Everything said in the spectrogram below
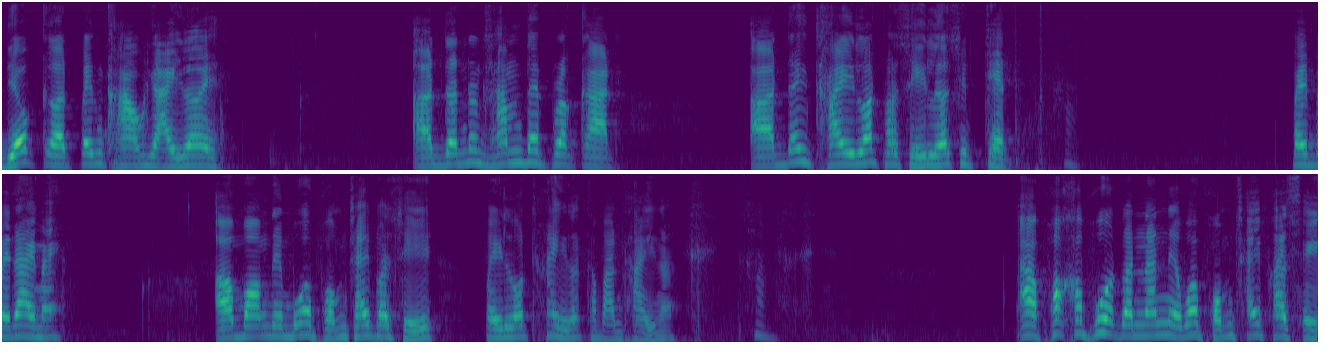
เดี๋ยวเกิดเป็นข่าวใหญ่เลยอ่าโดนัลด์ทรัมป์ได้ประกาศอ่าได้ไทยลดภาษีเหลือ17เป็นไปได้ไหม เอามองในมุมว่าผมใช้ภาษีไปลดให้รัฐบาลไทยนะค่ะอ้าวเพราะเขาพูดวันนั้นเนี่ยว่าผมใช้ภาษี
